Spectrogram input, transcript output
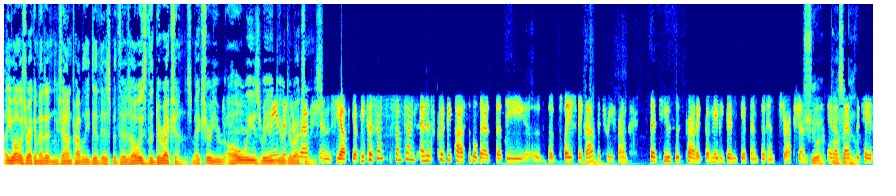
Uh, you always recommend it, and John probably did this, but there's always the directions. Make sure you always read, read your directions. directions. Yep, yep. Because some sometimes, and it could be possible that that the uh, the place they got the tree from said to use this product, but maybe didn't give them good instructions. Sure. And if that's the case,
